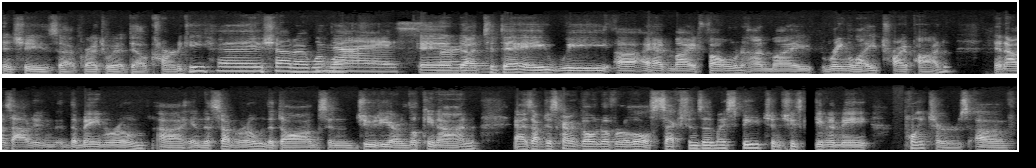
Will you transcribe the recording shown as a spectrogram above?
and she's uh, graduated Dale Carnegie. Hey, shout out! What, what? Nice. And uh, today we, uh, I had my phone on my ring light tripod, and I was out in the main room, uh, in the sunroom. The dogs and Judy are looking on as I'm just kind of going over little sections of my speech, and she's giving me pointers of,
